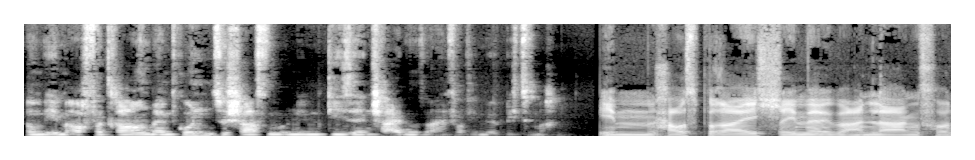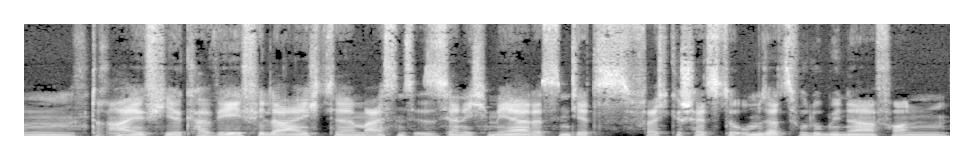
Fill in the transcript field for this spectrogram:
um eben auch Vertrauen beim Kunden zu schaffen und ihm diese Entscheidung so einfach wie möglich zu machen. Im Hausbereich reden wir über Anlagen von drei, vier kW vielleicht. Äh, meistens ist es ja nicht mehr. Das sind jetzt vielleicht geschätzte Umsatzvolumina von,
